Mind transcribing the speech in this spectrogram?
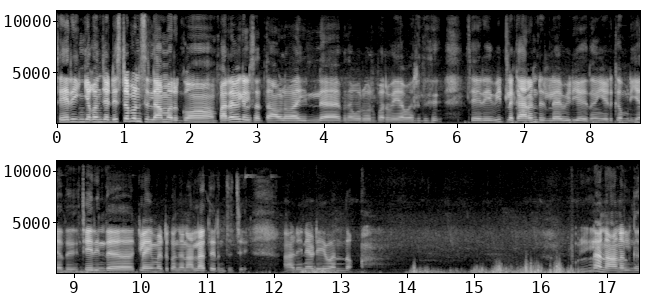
சரி இங்கே கொஞ்சம் டிஸ்டர்பன்ஸ் இல்லாமல் இருக்கும். பறவைகள் சத்தம் அவ்வளோவா இல்லை. இப்போ தான் ஒரு ஒரு பறவையாக வருது. சரி வீட்டில் கரண்ட் இல்லை. வீடியோ எதுவும் எடுக்க முடியாது. சரி இந்த கிளைமேட்டு கொஞ்சம் நல்லா தெரிஞ்சிச்சு. அப்படின்னு அப்படியே வந்தோம். ஃபுல்லாக நாணலுங்க.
